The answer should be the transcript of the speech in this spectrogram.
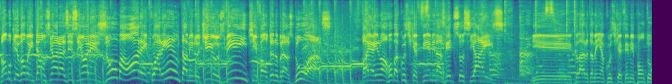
Vamos que vamos então, senhoras e senhores. Uma hora e 40 minutinhos, 20, faltando para as duas. Vai aí no arroba Acústica FM nas redes sociais. E claro também acústicafm.com.br.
